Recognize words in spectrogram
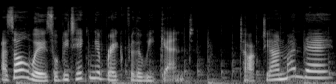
As always, we'll be taking a break for the weekend. Talk to you on Monday.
